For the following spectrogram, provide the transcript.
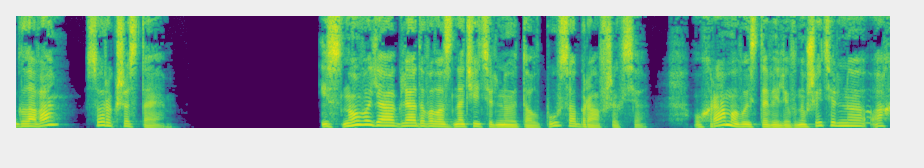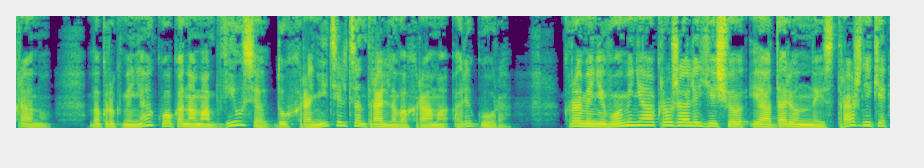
Глава 46. И снова я оглядывала значительную толпу собравшихся. У храма выставили внушительную охрану. Вокруг меня коконом обвился дух-хранитель центрального храма Оригора. Кроме него меня окружали еще и одаренные стражники,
